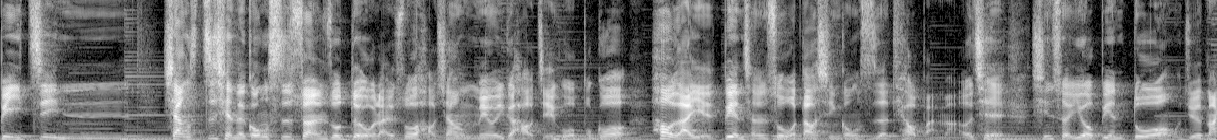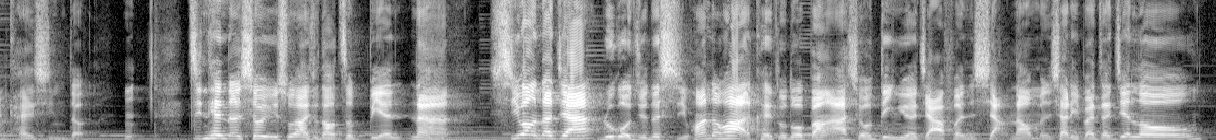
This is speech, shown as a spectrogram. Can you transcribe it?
毕竟像之前的公司，虽然说对我来说好像没有一个好结果，不过后来也变成说我到新公司的跳板嘛，而且薪水又变多，我觉得蛮开心的。嗯，今天的修鱼说话就到这边。那。希望大家如果觉得喜欢的话，可以多多帮阿修订阅加分享。那我们下礼拜再见喽。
